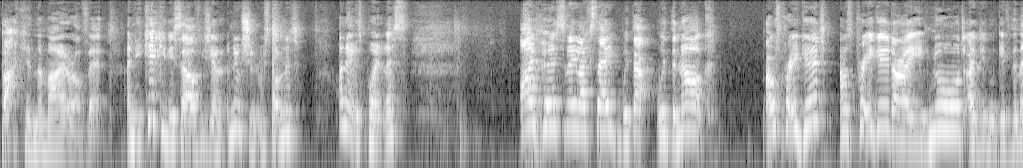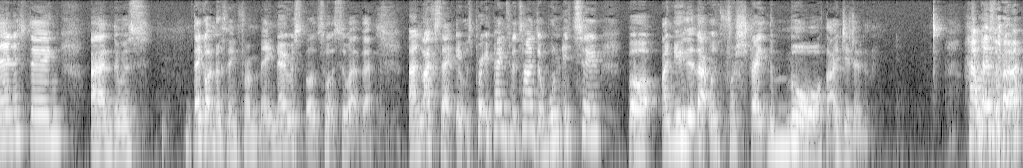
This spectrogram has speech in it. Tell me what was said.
back in the mire of it. And you're kicking yourself. You're going, I knew I shouldn't have responded. I knew it was pointless. I personally, like I say, with that, with the narc, I was pretty good. I was pretty good. I ignored. I didn't give them anything, and there was, they got nothing from me, no response whatsoever. And like I say, it was pretty painful at times. I wanted to, but I knew that that would frustrate them more that I didn't. However,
